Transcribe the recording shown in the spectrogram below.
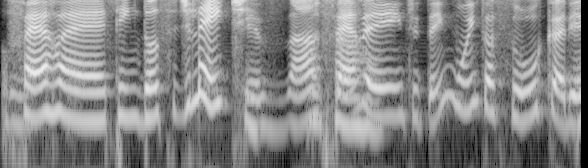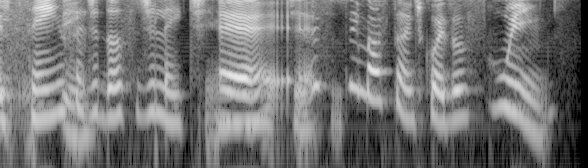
O ferro é, tem doce de leite. Exatamente, tem muito açúcar. E ele- Essência enfim, de doce de leite. É, Jesus. tem bastante coisas ruins.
